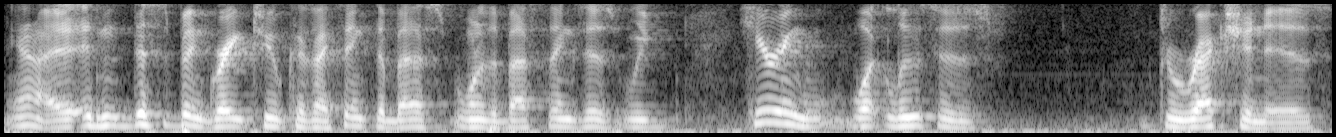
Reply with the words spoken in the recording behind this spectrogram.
Yeah, and this has been great too because I think the best one of the best things is we hearing what Lutz's direction is.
